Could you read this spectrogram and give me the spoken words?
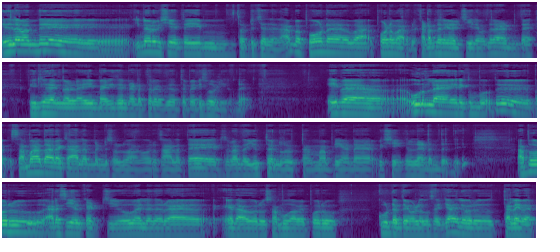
இதில் வந்து இன்னொரு விஷயத்தையும் தொட்டு செல்லலாம். இப்போ போன வா போன வாரம் கடந்த நிகழ்ச்சியில் வந்து நான் இந்த மிருகங்களை மனிதன் நடத்துகிற விதத்தை பற்றி சொல்லியிருந்தேன். இப்போ ஊரில் இருக்கும்போது இப்போ சமாதான காலம் என்று சொல்லுவாங்க. ஒரு காலத்தை சொன்னால் அந்த யுத்த நிறுத்தம் அப்படியான விஷயங்கள் நடந்தது. அப்போ ஒரு அரசியல் கட்சியோ அல்லது ஒரு ஏதாவது ஒரு சமூக அமைப்போ ஒரு கூட்டத்தை ஒழுங்கு செஞ்சால் அதில் ஒரு தலைவர்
